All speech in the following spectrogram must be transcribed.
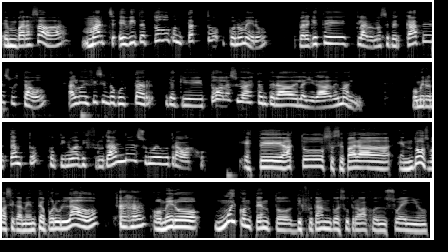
embarazada, March evita todo contacto con Homero para que éste, claro, no se percate de su estado, algo difícil de ocultar, ya que toda la ciudad está enterada de la llegada de Maggie. Homero, en tanto, continúa disfrutando de su nuevo trabajo. Este acto se separa en dos, básicamente. Por un lado, Homero muy contento disfrutando de su trabajo de ensueño.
